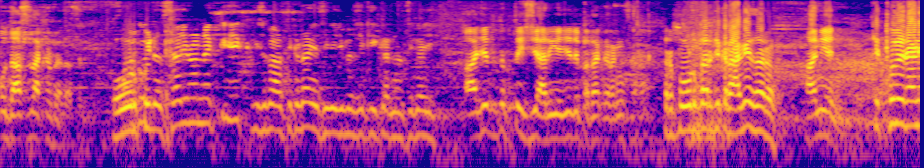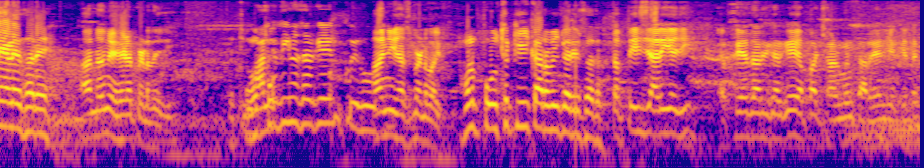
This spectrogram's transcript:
ਉਹ 10 ਲੱਖ ਰੁਪਏ ਦਾ ਸੀ। ਹੋਰ ਕੋਈ ਦੱਸਿਆ ਜੀ ਉਹਨਾਂ ਨੇ ਕਿ ਕਿਸ ਵਾਸਤੇ ਕਢਾਏ ਸੀਗੇ ਜੀ ਵੈਸੇ ਕੀ ਕਰਨਾ ਸੀਗਾ ਜੀ? ਅੱਜ ਤਫਤੀਸ਼ ਜਾਰੀ ਹੈ ਜਿਹਦੇ ਪਤਾ ਕਰਾਂਗੇ ਸਾਰਾ। ਰਿਪੋਰਟ ਦਰਜ ਕਰਾ ਗਏ ਸਰ? ਹਾਂਜੀ ਹਾਂਜੀ। ਕਿੱਥੋਂ ਦੇ ਰਹਿਣੇ ਵਾਲੇ ਸਾਰੇ ਆਨੰਦ ਨੇਹੜਾ ਪਿੰਡ ਦੇ ਜੀ। ਮਾਲਕ ਦੀ ਮੈਂ ਸਰ ਕਿ ਕੋਈ ਹੋਰ? ਹਾਂਜੀ ਹਸਬੰਡ ਵਾਈਫ ਹੁਣ ਪੁਲਿਸ ਕੀ ਕਾਰਵਾਈ ਕਰੇ ਸਰ? ਤਫਤੀਸ਼ ਜਾਰੀ ਹੈ ਜੀ। ਐਫ ਆਈ ਆਰ ਦਰਜ ਕਰਕੇ ਆਪਾਂ ਛਾਣਬੀਣ ਕਰ ਰਹੇ ਹਾਂ ਜੀ ਅੱਗੇ ਤੱਕ।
